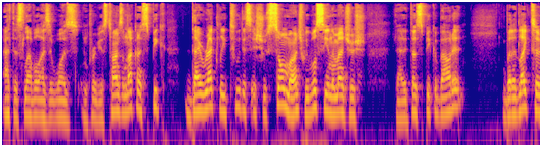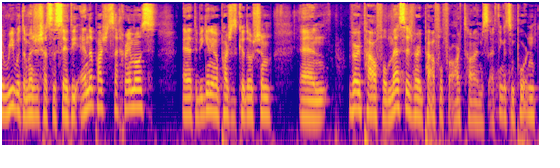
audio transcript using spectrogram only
at this level as it was in previous times. I'm not going to speak directly to this issue so much. We will see in the Medrash that it does speak about it. But I'd like to read what the Medrash has to say at the end of Parshas Acharei Mos and at the beginning of Parshas Kedoshim. And very powerful message, very powerful for our times. I think it's important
